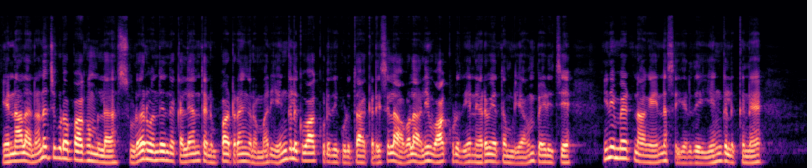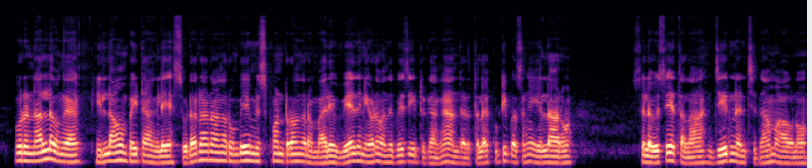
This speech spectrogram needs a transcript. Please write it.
என்னால் நினச்சி கூட பார்க்க முடியல. சுடர் வந்து இந்த கல்யாணத்தை நிப்பாட்டுறேங்கிற மாதிரி எங்களுக்கு வாக்குறுதி கொடுத்தா கடைசியில் அவளாலையும் வாக்குறுதியை நிறைவேற்ற முடியாமல் போயிடுச்சு. இனிமேட் நாங்கள் என்ன செய்கிறது எங்களுக்குன்னு ஒரு நல்லவங்க இல்லாமல் போயிட்டாங்களே. சுடராக நாங்கள் ரொம்பவே மிஸ் பண்ணுறோங்கிற மாதிரி வேதனையோடு வந்து பேசிக்கிட்டு இருக்காங்க. அந்த இடத்துல குட்டி பசங்க எல்லாரும். சில விஷயத்தெல்லாம் ஜீர்ணிச்சு தான் ஆகணும்.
